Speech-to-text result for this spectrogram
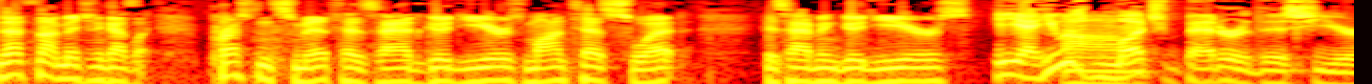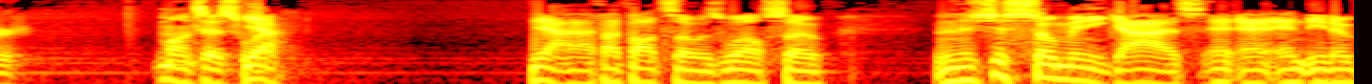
That's not mentioning guys like Preston Smith has had good years. Montez Sweat is having good years. Yeah, he was Um, much better this year, Montez Sweat. Yeah, yeah, I, I thought so as well. So, and there's just so many guys, and, and, and you know,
